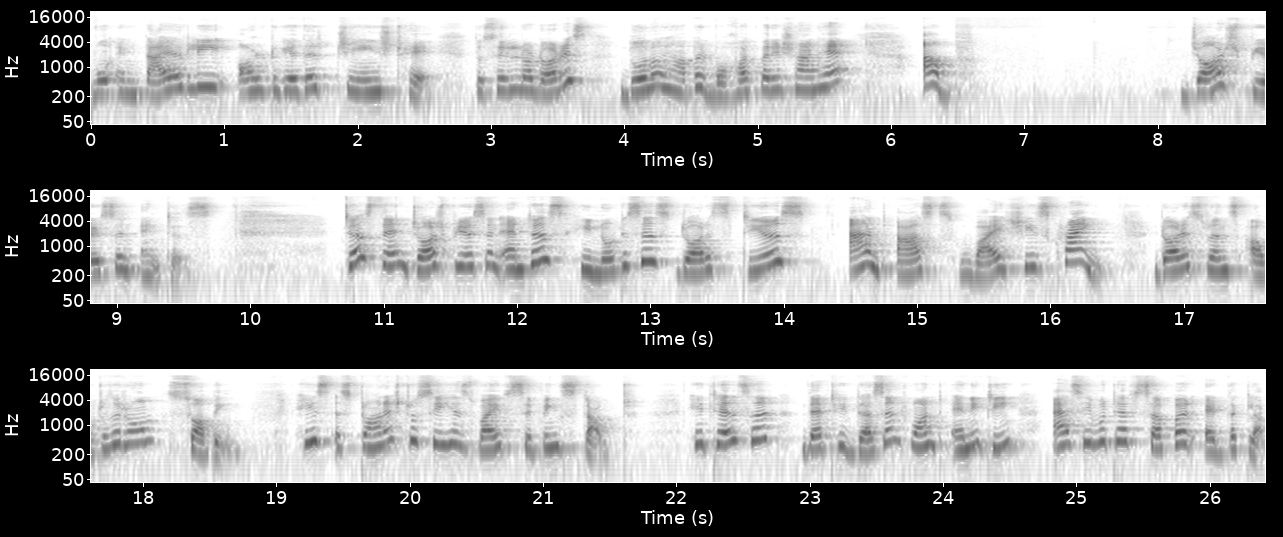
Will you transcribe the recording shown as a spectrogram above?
वो एंटायरली ऑल टुगेदर चेंज्ड है। तो सिरिल और डॉरिस दोनों यहाँ पर बहुत परेशान हैं। अब George Pearson enters just then George Pearson enters he notices Doris tears and ask why she is crying Doris run out of the room sobbing he is astonished to see his wife sipping stout He tells her that he doesn't want any tea, as he would have supper at the club.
